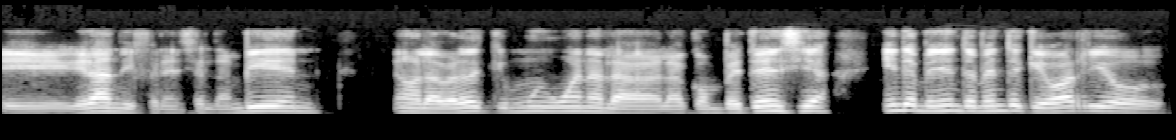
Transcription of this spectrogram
eh, gran diferencial también. No, la verdad que muy buena la, competencia, independientemente que Barrio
